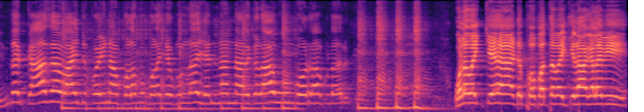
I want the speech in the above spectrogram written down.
இந்த காசை வாங்கிட்டு போய் நான் பொழப்பு பொழைக்கக்குள்ள என்னென்ன அதுக்கெல்லாம் ஊம் போடுறாப்புல இருக்கு. உழவைக்க அடுப்பை பற்ற வைக்கிறா கிளவி.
